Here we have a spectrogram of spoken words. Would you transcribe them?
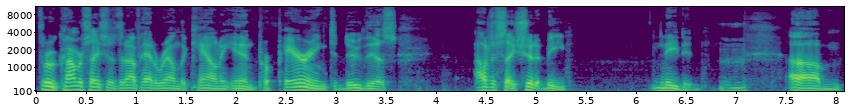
through conversations that I've had around the county in preparing to do this. I'll just say, should it be needed? Um,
